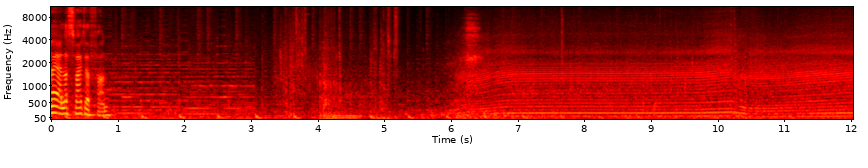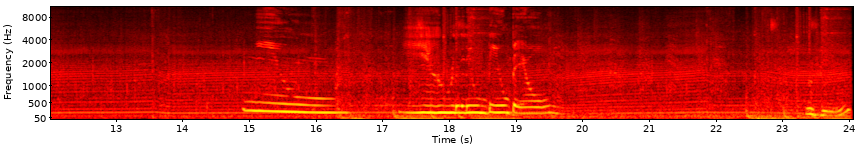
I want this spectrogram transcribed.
Naja, lass weiterfahren. Mhm.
